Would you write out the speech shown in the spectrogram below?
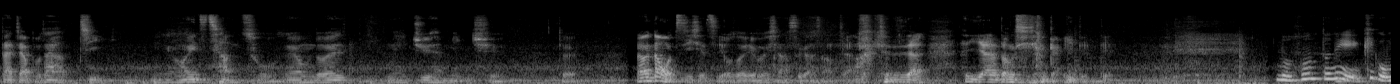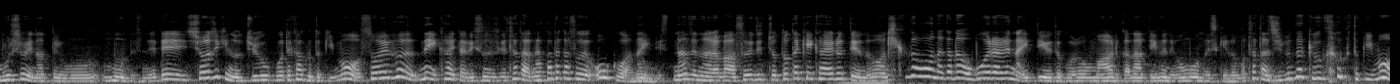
大家不太好记，你会一直唱错，所以我们都会每句很明确，对。然后但我自己写词有时候也会像四嘎上这样，就是这样一样的东西想改一点点。もう本当に結構面白いなって思う思うんですねで正直の中国語で書く時もそういうふうに書いたりするんですけどただなかなかそういう多くはないんですなぜならばそれでちょっとだけ変えるっていうのは聞く側はなかなか覚えられないっていうところもあるかなっていうふうに思うんですけどもただ自分が曲書く時も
